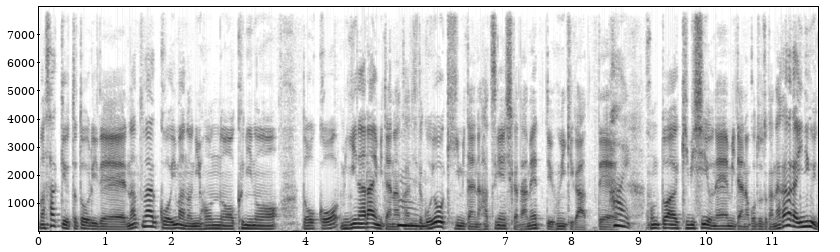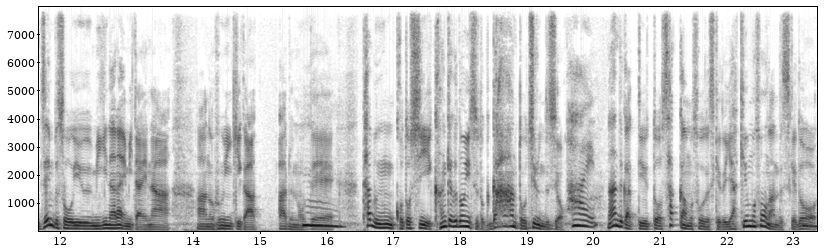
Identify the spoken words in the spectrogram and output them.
まあ、さっき言った通りで、なんとなくこう、今の日本の国の動向、右習いみたいな感じで、御用聞きみたいな発言しかダメっていう雰囲気があって、はい。本当は厳しいよね、みたいなこととか、なかなか言いにくい、全部そういう右習いみたいな、あの、雰囲気があって、あるので、多分今年観客動員数とかガーンと落ちるんですよ。はい。なんでかっていうと、サッカーもそうですけど、野球もそうなんですけど、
